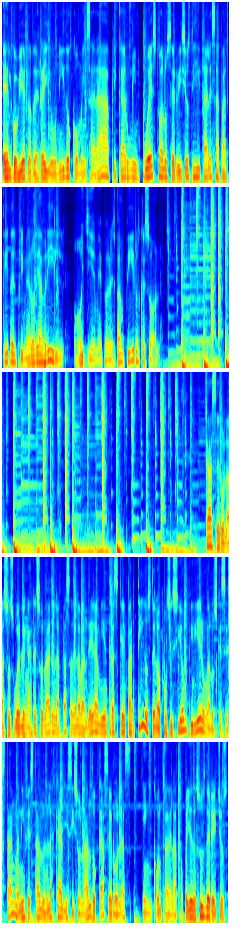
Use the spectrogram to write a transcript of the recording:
El gobierno de Reino Unido comenzará a aplicar un impuesto a los servicios digitales a partir del primero de abril. Óyeme, pero es vampiros que son. cacerolazos vuelven a resonar en la Plaza de la Bandera mientras que partidos de la oposición pidieron a los que se están manifestando en las calles y sonando cacerolas en contra del atropello de sus derechos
